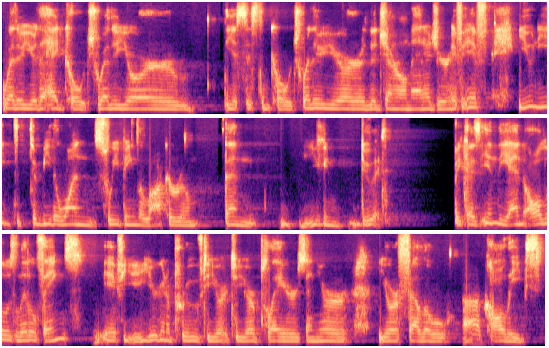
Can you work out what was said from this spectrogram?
Whether you're the head coach, whether you're the assistant coach, whether you're the general manager, if if you need to, be the one sweeping the locker room, then you can do it. Because in the end, all those little things, if you, are going to prove to your to your players and your your fellow uh, colleagues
